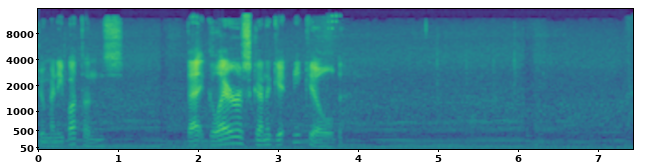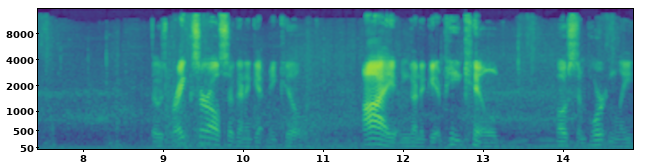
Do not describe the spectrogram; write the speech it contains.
Too many buttons. That glare's gonna get me killed. Those brakes are also gonna get me killed. I am gonna get me killed. Most importantly.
